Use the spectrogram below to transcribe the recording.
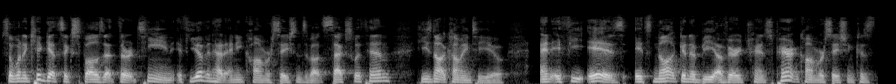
So when a kid gets exposed at 13, if you haven't had any conversations about sex with him, he's not coming to you. And if he is, it's not going to be a very transparent conversation because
